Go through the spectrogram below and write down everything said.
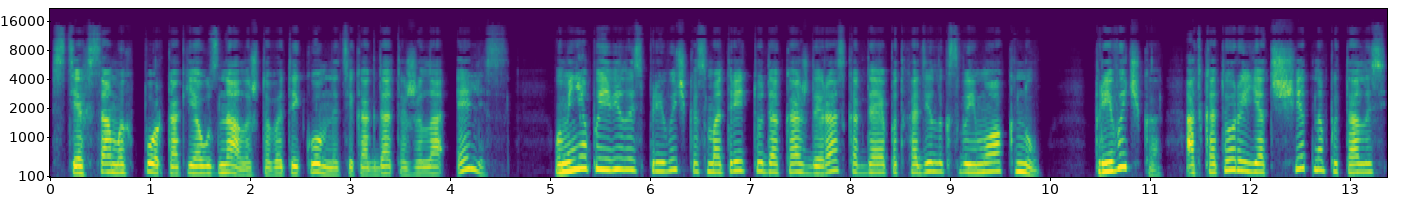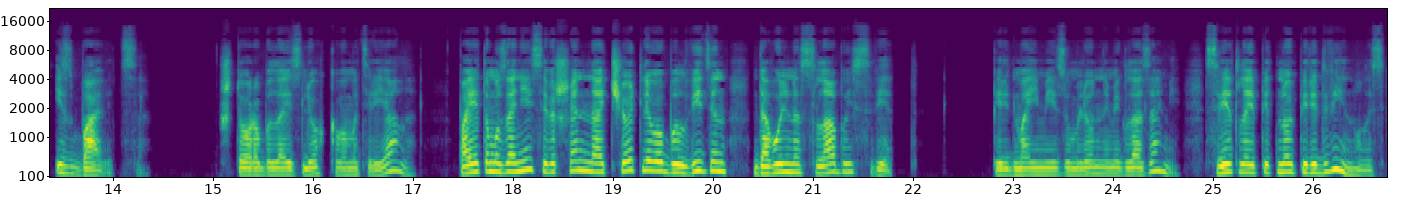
С тех самых пор, как я узнала, что в этой комнате когда-то жила Элис, у меня появилась привычка смотреть туда каждый раз, когда я подходила к своему окну. Привычка, от которой я тщетно пыталась избавиться. Штора была из легкого материала, поэтому за ней совершенно отчетливо был виден довольно слабый свет. Перед моими изумленными глазами светлое пятно передвинулось,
